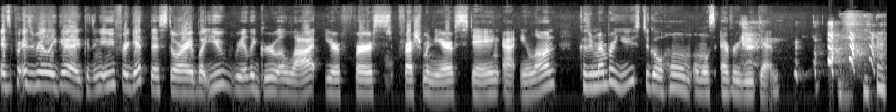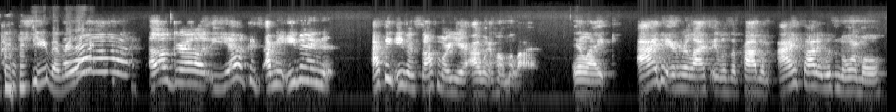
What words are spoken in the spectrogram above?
it's it's really good because you forget this story, but you really grew a lot your first freshman year of staying at Elon. Because remember, you used to go home almost every weekend. Do you remember that? Oh, girl, yeah. Because I mean, even I think even sophomore year, I went home a lot, and like I didn't realize it was a problem. I thought it was normal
